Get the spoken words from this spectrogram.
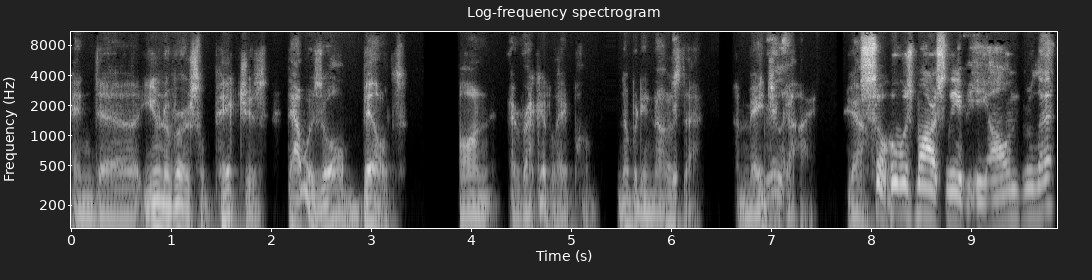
and uh, Universal Pictures, that was all built on a record label. Nobody knows that. A major really? guy. Yeah. So who was Morris Levy? He owned Roulette?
